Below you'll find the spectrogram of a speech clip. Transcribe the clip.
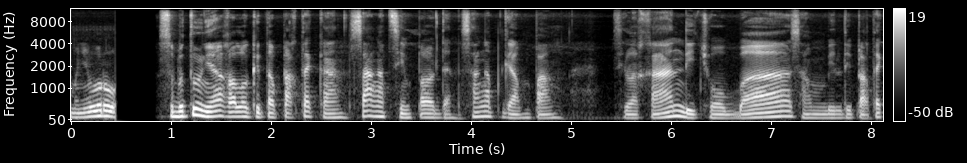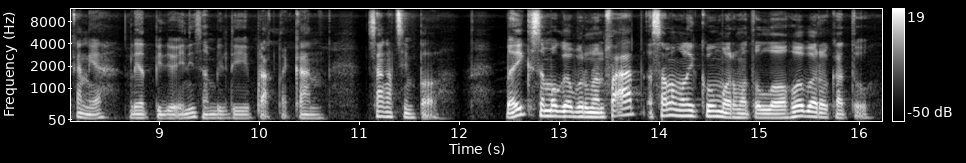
menyeluruh. Sebetulnya kalau kita praktekkan sangat simpel dan sangat gampang. Silahkan dicoba sambil dipraktekkan ya. Lihat video ini sambil dipraktekkan. Sangat simpel. Baik, semoga bermanfaat. Assalamualaikum warahmatullahi wabarakatuh.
